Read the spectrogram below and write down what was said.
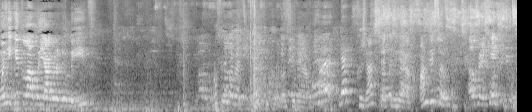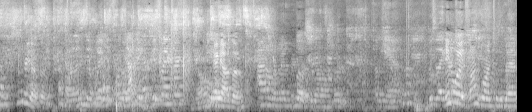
When he get the law, what are y'all gonna do? Leave? I'm finna go back to the I'm gonna go sit down. Cause y'all stress me out. I'm just a. Oh, for the kids? Here y'all go. Okay, let's do it. Wait, let's. Y'all do this way first? There y'all go. I don't remember. Look. Oh, yeah. Which like Anyways, I'm going to the back.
